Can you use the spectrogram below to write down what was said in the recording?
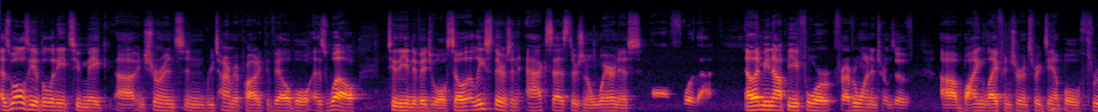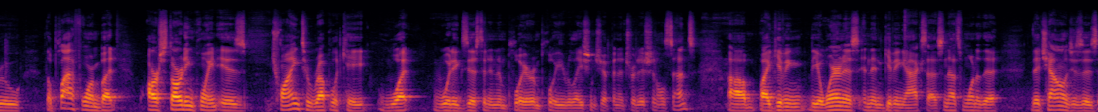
as well as the ability to make uh, insurance and retirement product available as well to the individual. So at least there's an access, there's an awareness uh, for that. Now that may not be for, for everyone in terms of uh, buying life insurance, for example, through the platform, but our starting point is trying to replicate what would exist in an employer-employee relationship in a traditional sense um, by giving the awareness and then giving access. And that's one of the, the challenges is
